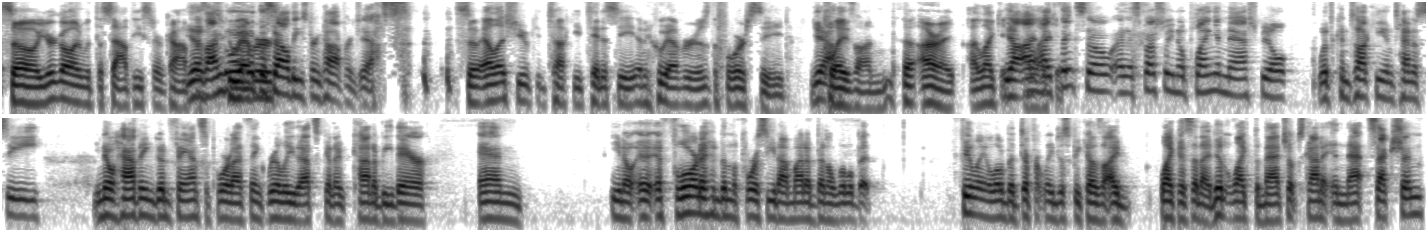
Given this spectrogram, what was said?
so you're going with the Southeastern Conference. yes, I'm going Whoever- with the Southeastern Conference. Yes. So LSU, Kentucky, Tennessee, and whoever is the fourth seed Yeah. plays on. All right, I like it. Yeah, I, I, like it. think so, and especially you know playing in Nashville with Kentucky and Tennessee, you know having good fan support, I think really that's going to kind of be there. And you know, if, if Florida had been the four seed, I might have been a little bit feeling a little bit differently just because I like I said, I didn't like the matchups kind of in that section.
